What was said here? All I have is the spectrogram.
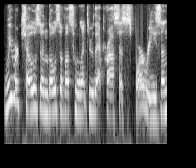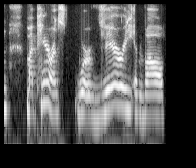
we were chosen, those of us who went through that process, for a reason. My parents were very involved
